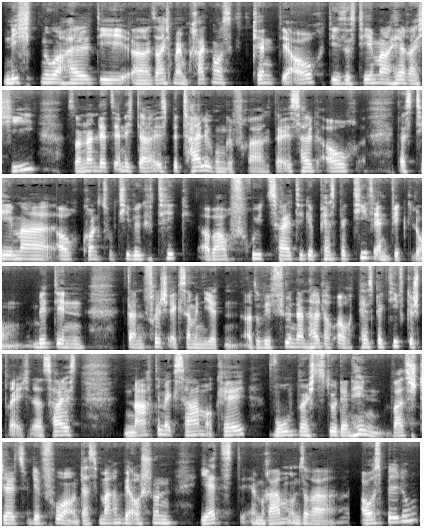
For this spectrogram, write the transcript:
nicht nur halt die, äh, sag ich mal, im Krankenhaus kennt ihr auch dieses Thema Hierarchie, sondern letztendlich da ist Beteiligung gefragt. Da ist halt auch das Thema auch konstruktive Kritik, aber auch frühzeitige Perspektiventwicklung mit den dann frisch Examinierten. Also wir führen dann halt auch, auch Perspektivgespräche. Das heißt, nach dem Examen, okay, wo möchtest du denn hin? Was stellst du dir vor? Und das machen wir auch schon jetzt im Rahmen unserer Ausbildung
